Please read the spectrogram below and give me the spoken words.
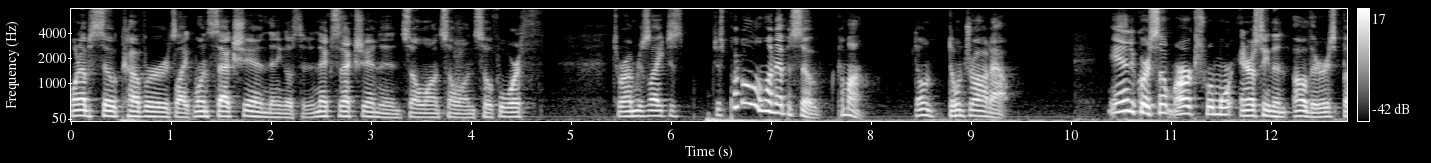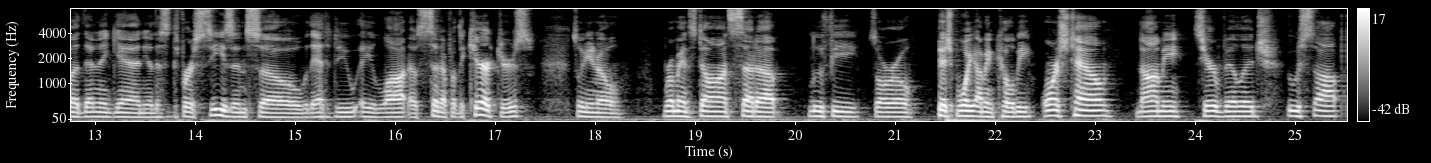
one episode covers like one section, and then it goes to the next section, and so on, so on, so forth. To where I'm just like, just, just put all in one episode. Come on, don't, don't draw it out. And of course, some arcs were more interesting than others, but then again, you know, this is the first season, so they had to do a lot of setup for the characters. So you know, Romance Dawn setup, Luffy, Zoro, Bitch Boy, I mean Koby, Orange Town, Nami, Syrup Village, Usopp,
